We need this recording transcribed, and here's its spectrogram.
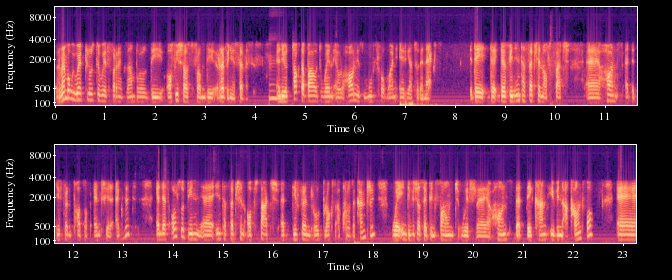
Remember, we work closely with, for example, the officials from the revenue services, mm. and you talked about when a horn is moved from one area to the next. They, they, there's been interception of such uh, horns at the different ports of entry and exit. And there's also been uh, interception of such at different roadblocks across the country where individuals have been found with uh, horns that they can't even account for. Uh,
